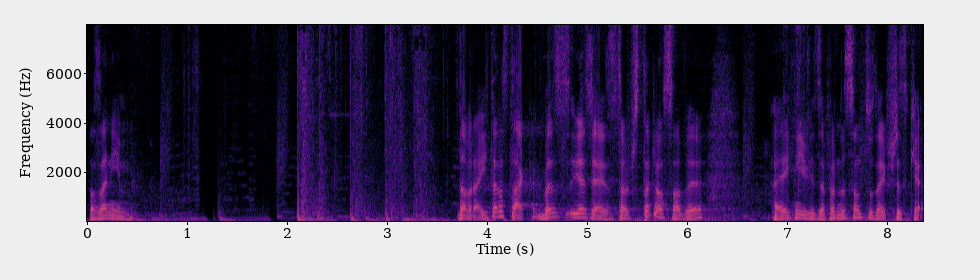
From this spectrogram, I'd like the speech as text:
Poza nim. Dobra, i teraz tak, bez jest ja, zostały cztery osoby, a ich nie widzę, pewno są tutaj wszystkie.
